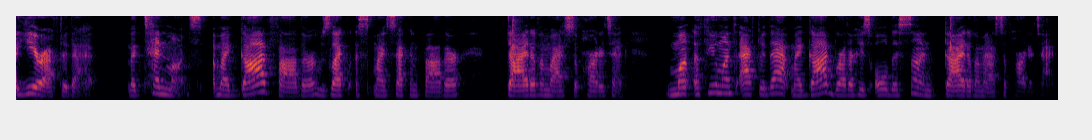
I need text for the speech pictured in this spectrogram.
a year after that, like 10 months, my godfather, who's like my second father, died of a massive heart attack a few months after that, my godbrother, his oldest son, died of a massive heart attack.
